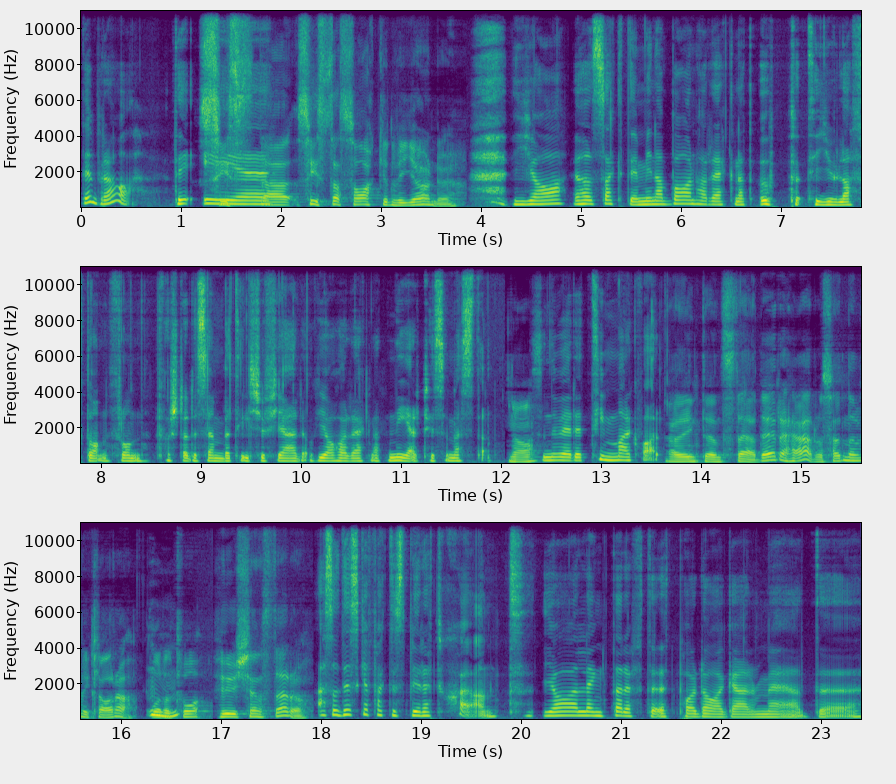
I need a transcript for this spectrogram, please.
Det är bra. Det är... Sista, sista saken vi gör nu. Ja, jag har sagt det. Mina barn har räknat upp till julafton från 1 december till 24 och jag har räknat ner till semestern. Ja. Så nu är det timmar kvar. Ja, det är inte ens det. Det är det här och sen är vi klara. Båda mm. två. Hur känns det då? Alltså det ska faktiskt bli rätt skönt. Jag längtar efter ett par dagar med uh,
